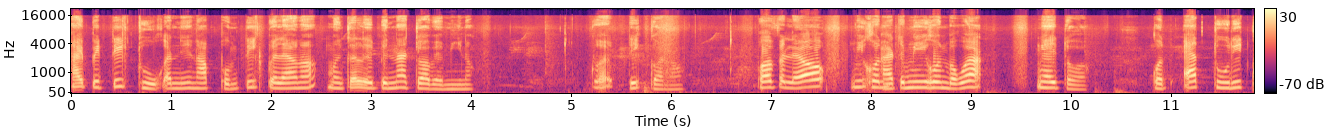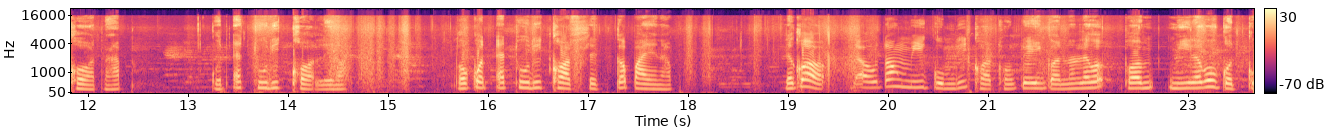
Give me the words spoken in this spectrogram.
ให้ไปติ๊กถูกอันนี้ครับ ผมติ๊กไปแล้วเนาะมันก็เลยเป็นหน้าจอแบบนี้เนาะก็ติ๊กก่อนเนาะพอเสร็จแล้วมีคนอาจจะมีคนบอกว่าไงต่อกด add to discord นะครับ กด add to discord เลยเนาะ พอกด add to discord เสร็จก็ไปนะครับ แล้วก็เราต้องมีกลุ่ม Discord ของตัวเองก่อนนั้นแล้วก็พอมีแล้วก็กดโก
